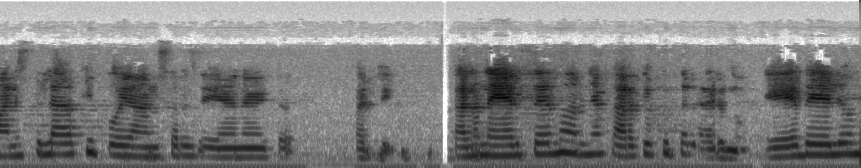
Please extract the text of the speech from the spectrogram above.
മനസ്സിലാക്കി പോയി ആൻസർ ചെയ്യാനായിട്ട് പറ്റി. കാരണം നേരത്തെ എന്ന് പറഞ്ഞാൽ കറക്കിക്കുത്തലായിരുന്നു. ഏതേലും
